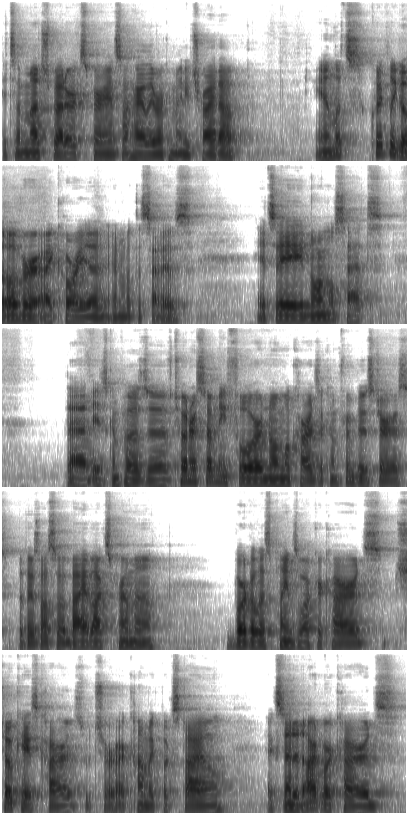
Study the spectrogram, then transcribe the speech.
It's a much better experience. I highly recommend you try it out. And let's quickly go over Ikoria and what the set is. It's a normal set that is composed of 274 normal cards that come from boosters, but there's also a buy box promo, borderless planeswalker cards, showcase cards, which are a comic book style, extended artwork cards,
